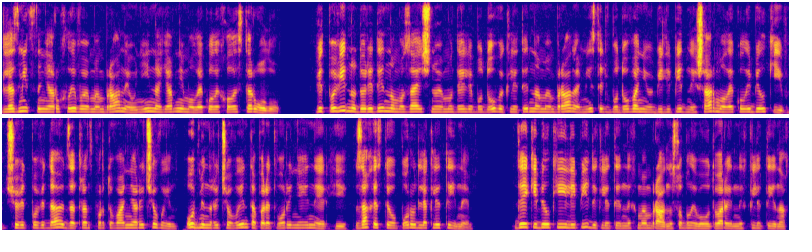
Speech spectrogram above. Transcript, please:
Для зміцнення рухливої мембрани у ній наявні молекули холестеролу. Відповідно до рідинно-мозаїчної моделі будови клітинна мембрана містить вбудовані у біліпідний шар молекули білків, що відповідають за транспортування речовин, обмін речовин та перетворення енергії, захист і опору для клітини. Деякі білки і ліпіди клітинних мембран, особливо у тваринних клітинах,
